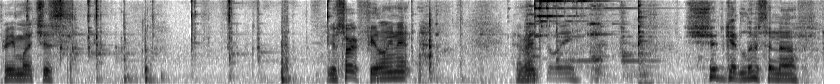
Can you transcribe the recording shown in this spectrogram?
Pretty much just you'll start feeling it eventually. Should get loose enough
